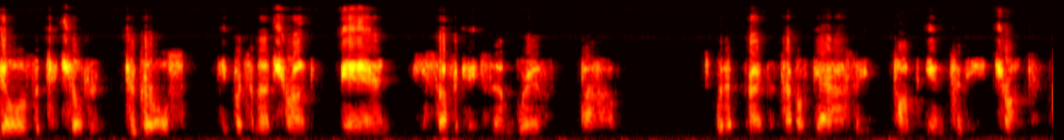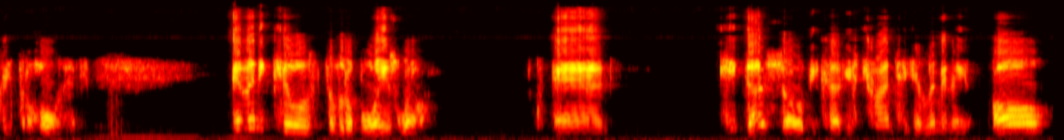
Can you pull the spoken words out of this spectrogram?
kills the two children, two girls. He puts them in a trunk and he suffocates them with um, with a, a type of gas that he pumped into the trunk, he put a hole in it. And then he kills the little boy as well. And he does so because he's trying to eliminate all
